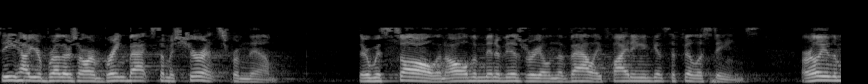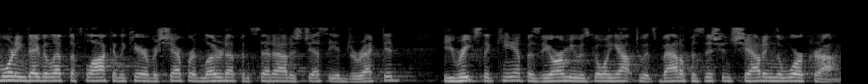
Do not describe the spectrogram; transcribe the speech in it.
See how your brothers are and bring back some assurance from them. There was Saul and all the men of Israel in the valley fighting against the Philistines. Early in the morning, David left the flock in the care of a shepherd, loaded up and set out as Jesse had directed. He reached the camp as the army was going out to its battle position, shouting the war cry.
